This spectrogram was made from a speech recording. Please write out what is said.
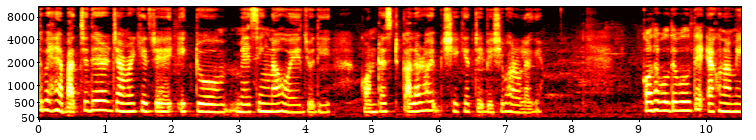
তবে হ্যাঁ বাচ্চাদের জামার ক্ষেত্রে একটু ম্যাচিং না হয়ে যদি কন্ট্রাস্ট কালার হয়, সেক্ষেত্রে বেশি ভালো লাগে। কথা বলতে বলতে এখন আমি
